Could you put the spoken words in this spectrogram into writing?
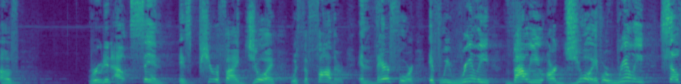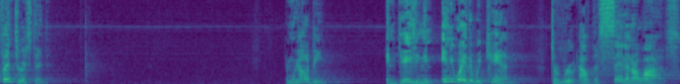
of rooted out sin is purified joy with the Father. And therefore, if we really value our joy, if we're really self interested, And we ought to be engaging in any way that we can to root out the sin in our lives.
